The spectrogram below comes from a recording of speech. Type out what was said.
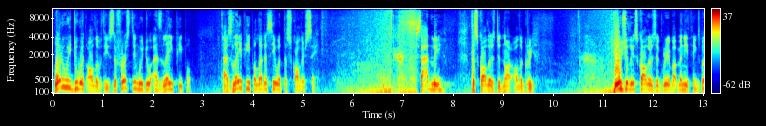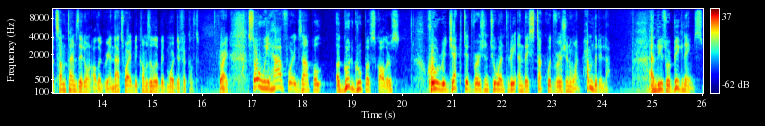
what do we do with all of these? The first thing we do as lay people, as lay people, let us see what the scholars say. Sadly, the scholars did not all agree. Usually scholars agree about many things, but sometimes they don't all agree, and that's why it becomes a little bit more difficult, right? So we have, for example, a good group of scholars who rejected version 2 and 3 and they stuck with version 1. Alhamdulillah. And these were big names.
